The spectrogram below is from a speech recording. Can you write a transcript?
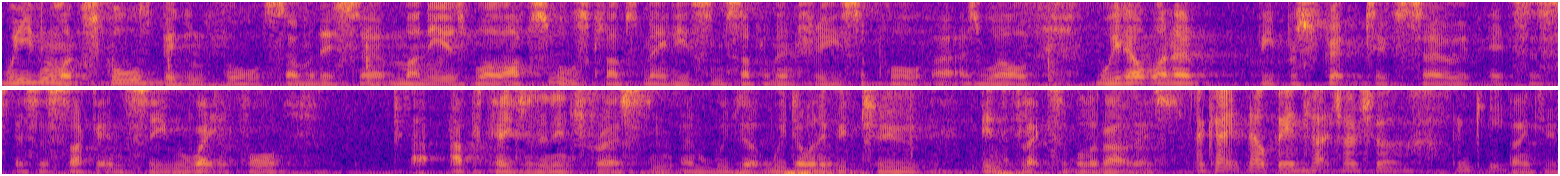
we even want schools bidding for some of this uh, money as well. Our schools clubs may need some supplementary support uh, as well. We don't want to be prescriptive, so it's a, it's a suck it and see. We're waiting for uh, applications and interest, and, and we, don't, we don't want to be too inflexible about this. Okay, they'll be in touch, I'm sure. Thank you. Thank you.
